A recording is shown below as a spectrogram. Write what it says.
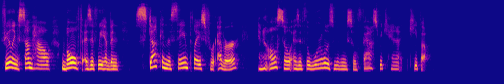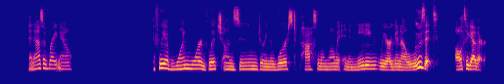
feeling somehow both as if we have been stuck in the same place forever and also as if the world is moving so fast we can't keep up. And as of right now, if we have one more glitch on Zoom during the worst possible moment in a meeting, we are going to lose it altogether.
